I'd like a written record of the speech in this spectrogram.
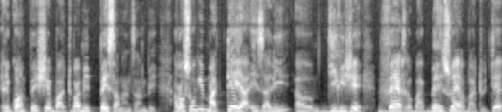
yali koempêche bato bamipesa na nzambe alors soki mateya ezali uh, dirige vers babesoin ya bato te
